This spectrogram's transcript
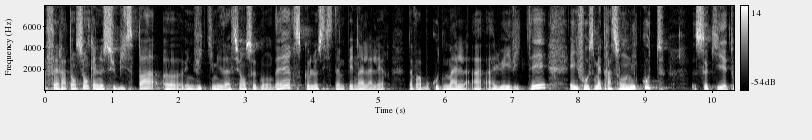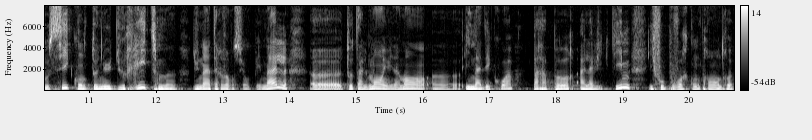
faire attention qu'elles ne subissent pas une victimisation secondaire, ce que le système pénal a l'air d'avoir beaucoup de mal à, lui éviter. Et il faut se mettre à son écoute, ce qui est aussi, compte tenu du rythme d'une intervention pénale, euh, totalement évidemment euh, inadéquat par rapport à la victime. Il faut pouvoir comprendre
